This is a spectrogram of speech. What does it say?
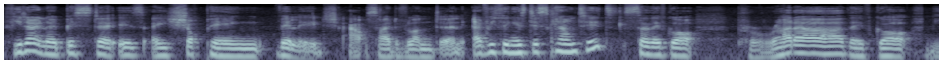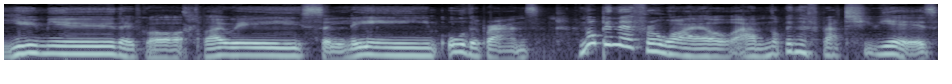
if you don't know, Bicester is a shopping village outside of London. Everything is discounted. So they've got Prada, they've got Miu Miu, they've got Chloe, Celine, all the brands. I've not been there for a while. I've not been there for about two years.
